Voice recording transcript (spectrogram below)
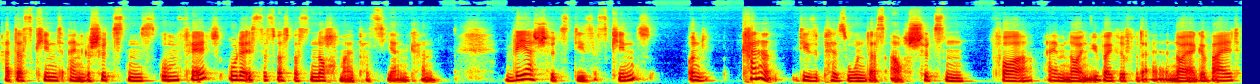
Hat das Kind ein geschütztes Umfeld oder ist das was, was nochmal passieren kann? Wer schützt dieses Kind und kann diese Person das auch schützen vor einem neuen Übergriff oder neuer Gewalt?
